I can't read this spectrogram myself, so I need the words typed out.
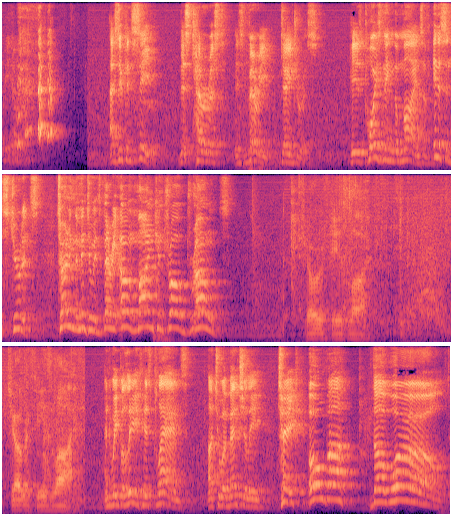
What are you doing? As you can see, this terrorist is very dangerous. He is poisoning the minds of innocent students, turning them into his very own mind controlled drones. Geography is life. Geography is life. And we believe his plans are to eventually take over the world.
